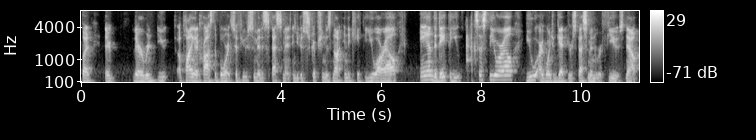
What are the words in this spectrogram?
but they're they're re- you, applying it across the board. So if you submit a specimen and your description does not indicate the URL and the date that you access the URL, you are going to get your specimen refused. Now,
